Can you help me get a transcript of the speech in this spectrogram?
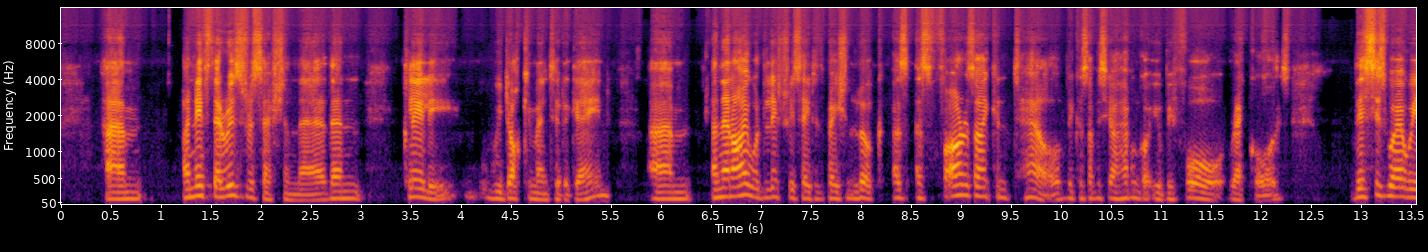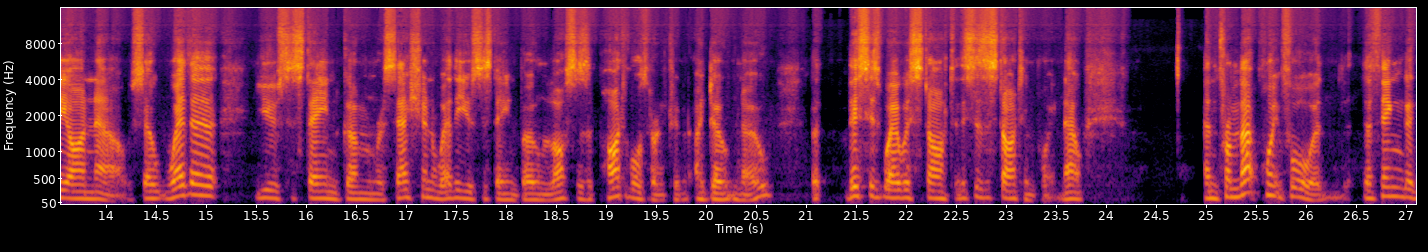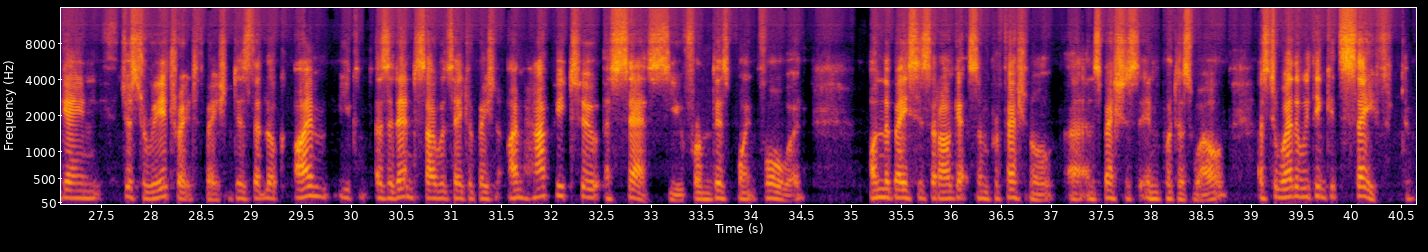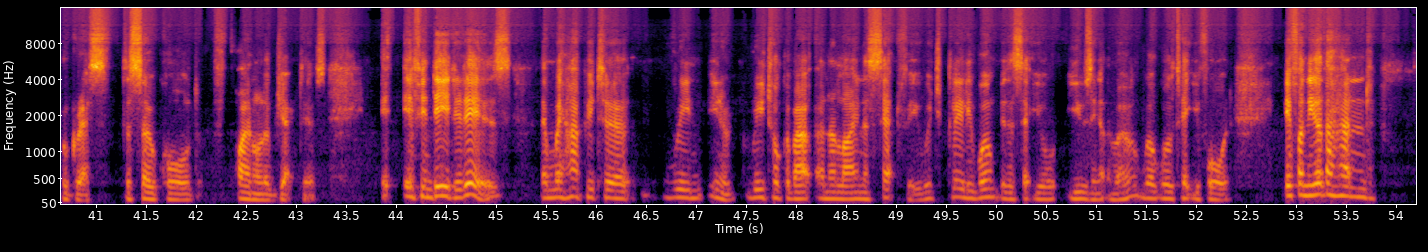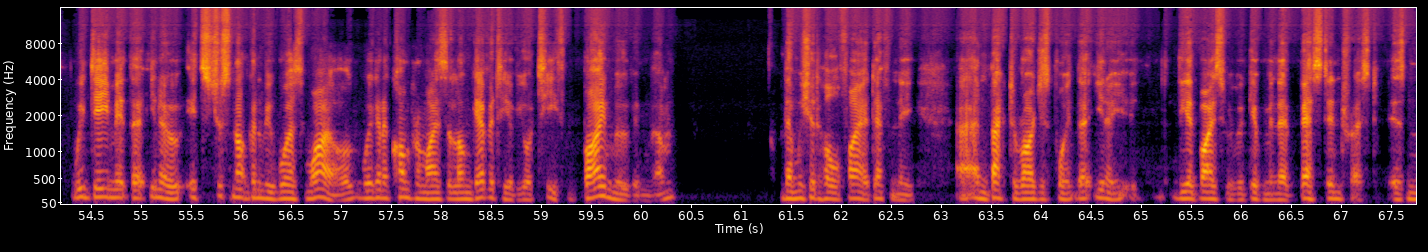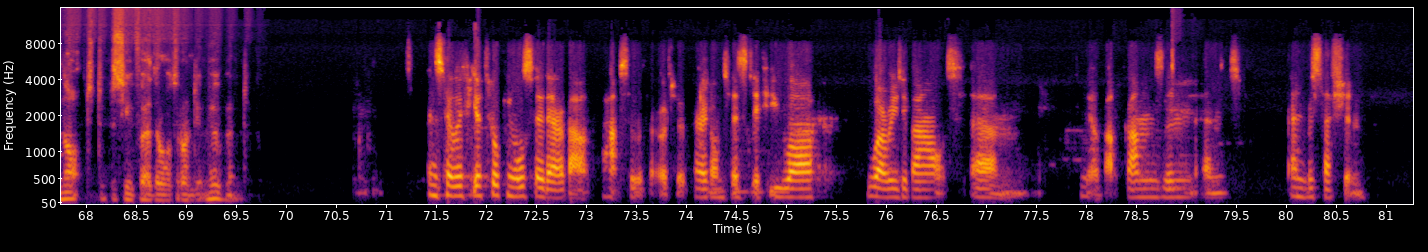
Um, and if there is recession there, then clearly we document it again. Um, and then I would literally say to the patient, look, as, as far as I can tell, because obviously I haven't got your before records, this is where we are now. So whether you sustain gum recession, whether you sustain bone loss as a part of orthodontic treatment, I don't know. But this is where we're starting. This is the starting point. Now, and from that point forward, the thing again, just to reiterate to the patient, is that look, I'm you can, as a dentist, I would say to a patient, I'm happy to assess you from this point forward, on the basis that I'll get some professional uh, and specialist input as well as to whether we think it's safe to progress the so-called final objectives. If indeed it is, then we're happy to re, you know re-talk about an aligner set fee, which clearly won't be the set you're using at the moment. We'll, we'll take you forward. If on the other hand, we deem it that you know it's just not going to be worthwhile, we're going to compromise the longevity of your teeth by moving them, then we should hold fire definitely. Uh, and back to Raj's point that you know the advice we would give them in their best interest is not to pursue further orthodontic movement. And so, if you're talking also there about perhaps a referral to a periodontist, if you are worried about um, you know about gums and and and recession,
